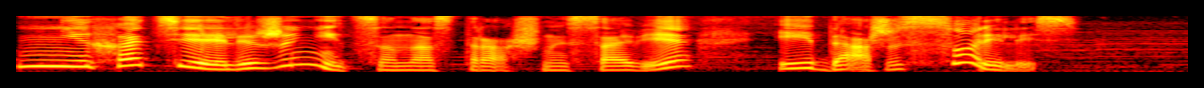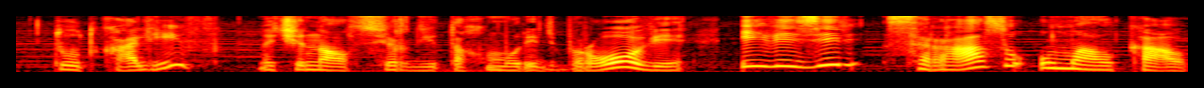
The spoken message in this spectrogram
не хотели жениться на страшной сове и даже ссорились. Тут калиф начинал сердито хмурить брови, и визирь сразу умолкал.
